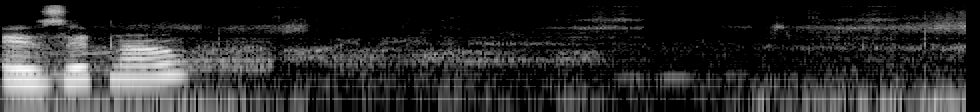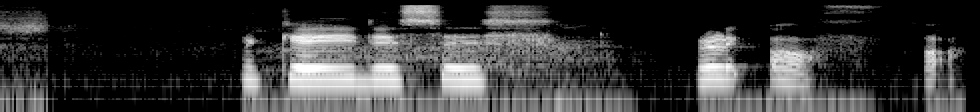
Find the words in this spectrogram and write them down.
Is it now? Okay, this is really oh fuck.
